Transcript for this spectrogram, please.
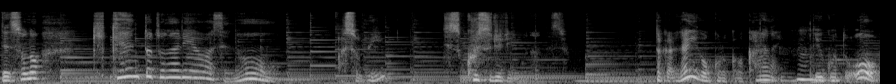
でその危険と隣り合わせの遊びってすっごいスリリングなんですよ。だから何が起こるかわからないっていうことを、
